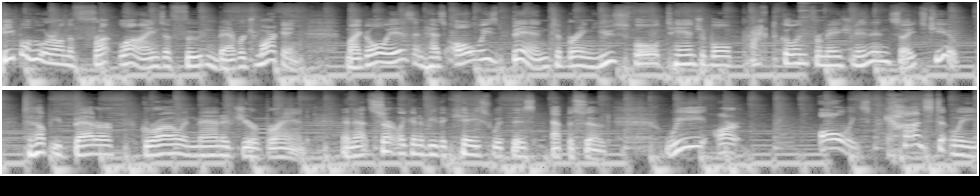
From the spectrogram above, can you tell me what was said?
People who are on the front lines of food and beverage marketing. My goal is and has always been to bring useful, tangible, practical information and insights to you to help you better grow and manage your brand. And that's certainly going to be the case with this episode. We are always constantly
